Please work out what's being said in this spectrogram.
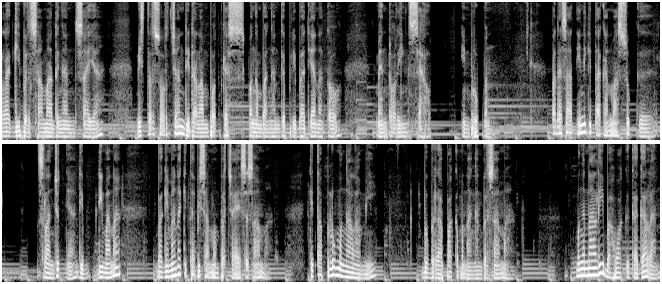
lagi bersama dengan saya Mr. Sorchan di dalam podcast pengembangan kepribadian atau mentoring self improvement. Pada saat ini kita akan masuk ke selanjutnya di, di mana bagaimana kita bisa mempercayai sesama. Kita perlu mengalami beberapa kemenangan bersama. Mengenali bahwa kegagalan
